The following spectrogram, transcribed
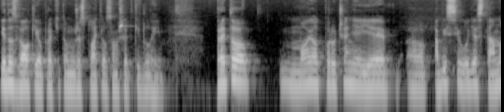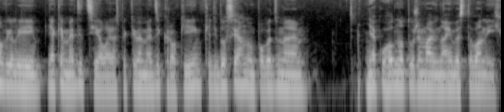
je dosť veľký oproti tomu, že splatil som všetky dlhy. Preto moje odporúčanie je, uh, aby si ľudia stanovili nejaké medziciele, respektíve medzikroky, keď dosiahnu povedzme nejakú hodnotu, že majú nainvestovaných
